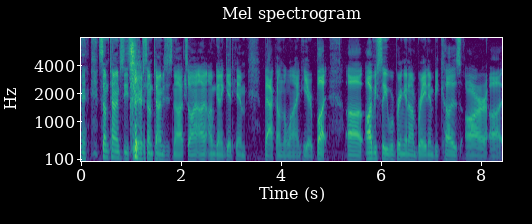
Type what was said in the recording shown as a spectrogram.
sometimes he's here, sometimes he's not. So I, am going to get him back on the line here. But uh, obviously, we're bringing on Braden because our uh,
